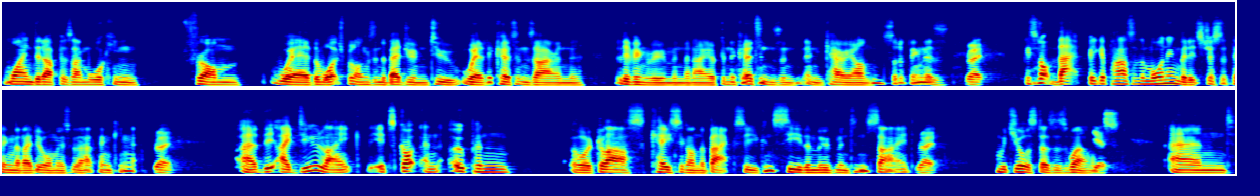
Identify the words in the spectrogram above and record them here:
wind it up as I'm walking from where the watch belongs in the bedroom to where the curtains are in the living room and then I open the curtains and, and carry on sort of thing. There's Right. it's not that big a part of the morning, but it's just a thing that I do almost without thinking now. Right. Uh, the, I do like it's got an open or a glass casing on the back, so you can see the movement inside, Right. which yours does as well. Yes. And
